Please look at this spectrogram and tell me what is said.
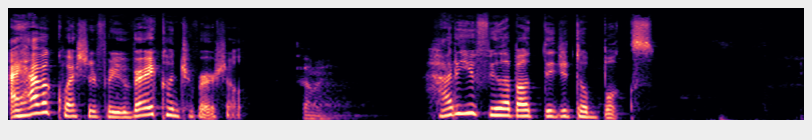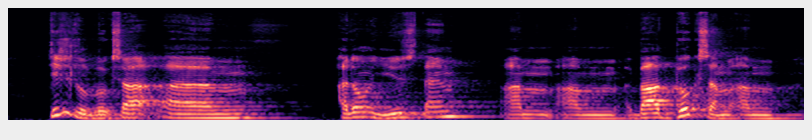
i have a question for you very controversial. Tell me. How do you feel about digital books Digital books, I, um, I don't use them. I'm, I'm about books. I'm, I'm,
